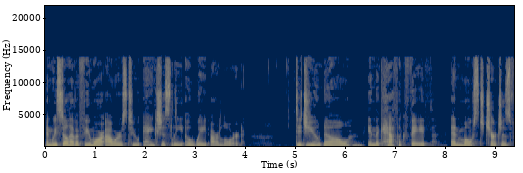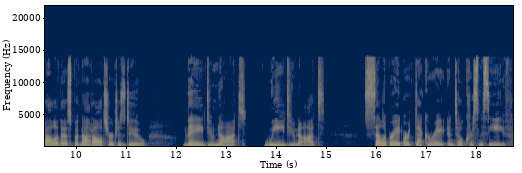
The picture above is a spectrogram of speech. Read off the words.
And we still have a few more hours to anxiously await our Lord. Did you know in the Catholic faith, and most churches follow this, but not all churches do, they do not, we do not, celebrate or decorate until Christmas Eve.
